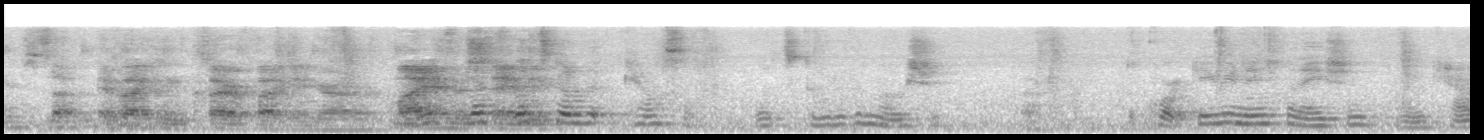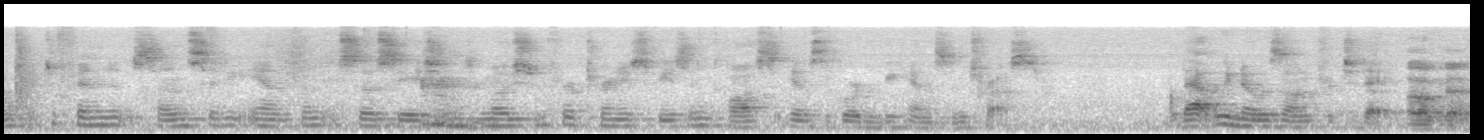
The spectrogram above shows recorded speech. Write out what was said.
Yes. So if I can clarify again, Your Honor, my Let's- let's- understanding. Let's go to the, counsel, let's go to the motion. The court gave you an inclination on counter defendant Sun City Anthem Association's motion for attorney's fees and costs against the Gordon B. Hanson Trust. That we know is on for today. Okay.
